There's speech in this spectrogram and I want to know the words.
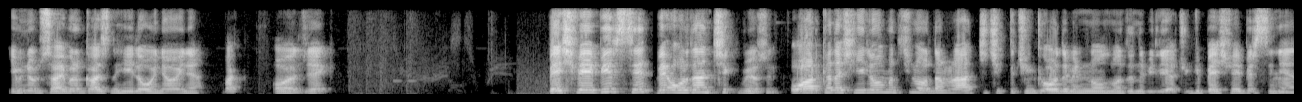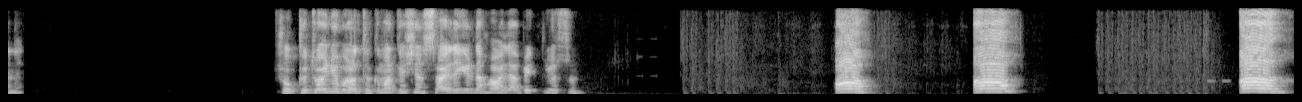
Yemin ediyorum Cyber'ın karşısında hile oynaya oynaya. O ölecek. 5v1'sin ve oradan çıkmıyorsun. O arkadaş hile olmadığı için oradan rahatça çıktı. Çünkü orada birinin olmadığını biliyor. Çünkü 5v1'sin yani. Çok kötü oynuyor bu arada. Takım arkadaşların sayda girdi hala bekliyorsun. Ah! Ah! Ah!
